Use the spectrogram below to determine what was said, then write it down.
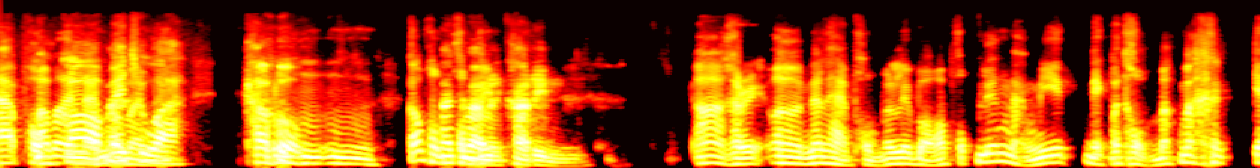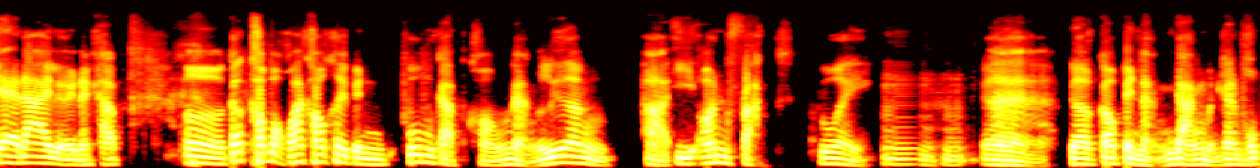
ฮะผมก็ไม่ชัวร์ครับผมก็ผมน่าจะเป็นคารินอ่าคารินเออนั่นแหละผมก็เลยบอกว่าผมเรื่องหนังนี่เด็กประถมมากๆ แก้ได้เลยนะครับ เออก็เขาบอกว่าเขาเคยเป็นผู้กำกับของหนังเรื่องอ่าอีออนฟลักซ์ ด้วยอ่าแล้วก็เป็นหนังดังเหมือนกันผม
